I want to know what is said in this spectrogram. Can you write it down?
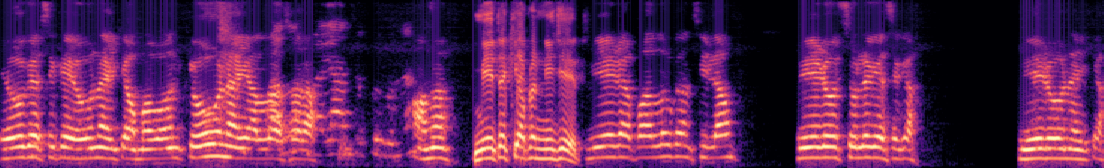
হেও গেছে কে হেও নাই কা। মা বাবান কেউ নাই আল্লাহ ছাড়া। আমার মেয়েটা কি আপনার নিজের? মেয়েরা ভালো গান ছিলাম মেয়েরও চলে গেছে গা মেয়েরও নাই কা।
